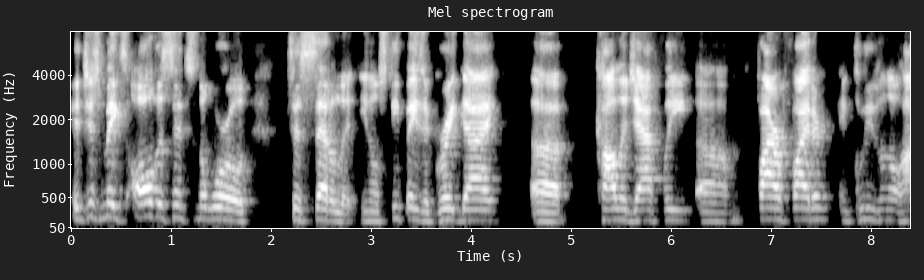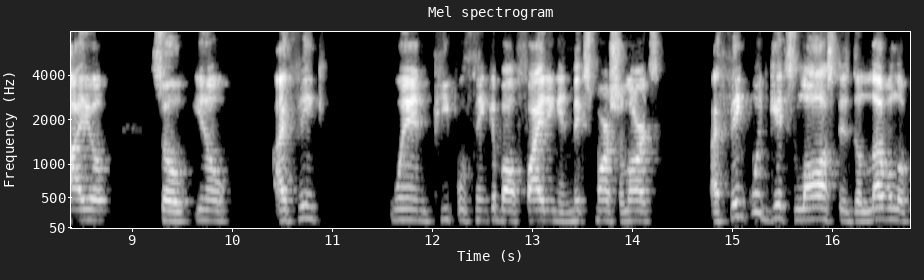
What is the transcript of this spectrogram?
it just makes all the sense in the world to settle it. You know, Stipe is a great guy, uh, college athlete, um, firefighter in Cleveland, Ohio. So, you know, I think when people think about fighting in mixed martial arts, I think what gets lost is the level of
